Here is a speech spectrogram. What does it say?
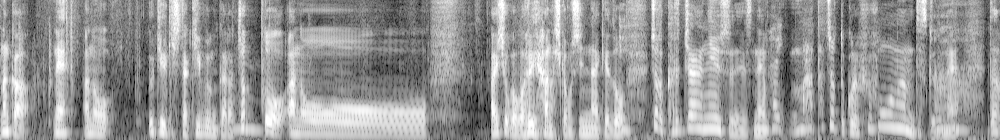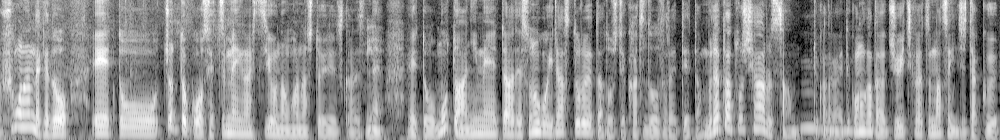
なんかねあのウキウキした気分からちょっと、あのー相性が悪い話かもしれないけどえちょっとカルチャーニュースでですね、はい。またちょっとこれ不法なんですけどね。あだ不法なんだけど、えー、とちょっとこう説明が必要なお話というですかですね、えー、と元アニメーターでその後イラストレーターとして活動されていた村田俊治さんという方がいて、この方が11月末に自宅、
